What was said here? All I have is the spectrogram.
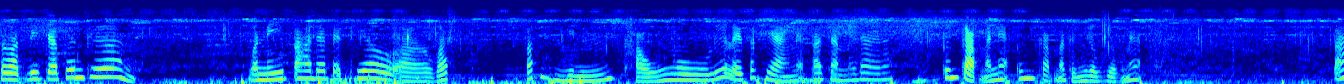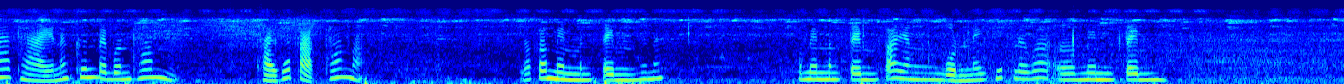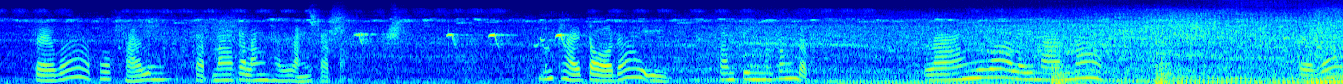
สวัสดีจ้าเพื่อนๆ วันนี้ป้าได้ไปเที่ยววัดวัดหินเขางูหรืออะไรสักอย่างเนี่ยป้าจำไม่ได้แล้วเพิ่งกลับมาเนี่ยเพิ่งกลับมาถึงหยกหยกเนี่ยป้าถ่ายนะขึ้นไปบนถ้ำถ่ายแค่ปากถ้ำอะ แล้วก็เมมมันเต็มใช่ไหมพอเมมมันเต็ม ป้ายังบ่นในคลิปเลยว่าเออเมมเต็ม แต่ว่าพอขาลงกลับมากำลังหันหลังกลับอะ มันถ่ายต่อได้อีก ความจริงมันต้องแบบ ล้างหรือว่าอะไรนานมาก แต่ว่า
